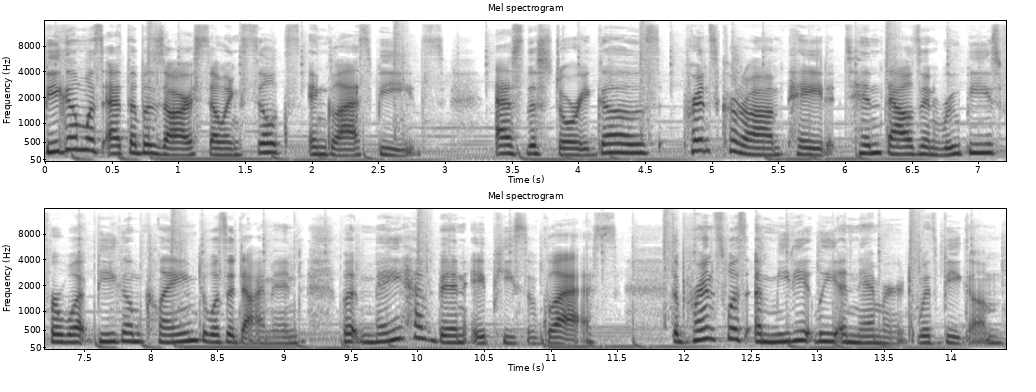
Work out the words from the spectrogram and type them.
Begum was at the bazaar selling silks and glass beads. As the story goes, Prince Khurram paid 10,000 rupees for what Begum claimed was a diamond, but may have been a piece of glass. The prince was immediately enamored with Begum.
